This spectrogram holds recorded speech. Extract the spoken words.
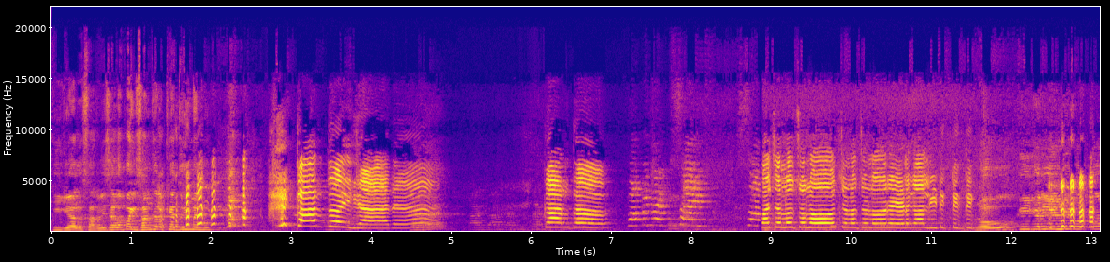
ਕੀ ਗੱਲ ਸਰਵਿਸ ਵਾਲਾ ਭਾਈ ਸਮਝ ਰੱਖਿਆ ਤੁਸੀਂ ਮੈਨੂੰ? ਕਰ ਦੋ ਯਾਰ। ਕਰ ਦੋ। ਪਾਪਾ ਚਲੋ ਚਲੋ ਚਲੋ ਚਲੋ ਰੇਡ ਗਾਲੀ ਟਿਕ ਟਿਕ ਟਿਕ। ਉਹ ਕੀ ਕਰੀ ਇਹਨੇ ਚਲੋ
